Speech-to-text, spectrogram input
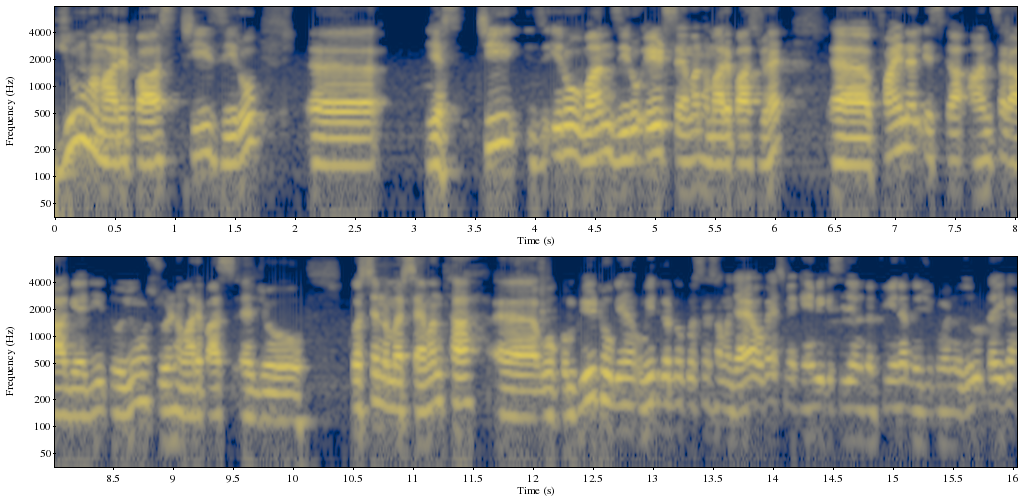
यूँ हमारे पास three zero yes three zero one zero eight seven हमारे पास जो है फाइनल uh, इसका आंसर आ गया जी। तो यूँ स्टूडेंट हमारे पास uh, जो क्वेश्चन नंबर सेवन था वो कंप्लीट हो गया। उम्मीद करता हूँ क्वेश्चन समझ आया होगा। इसमें कहीं भी किसी जगह कन्फ्यूज़न है तो कमेंट ज़रूर बताएगा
